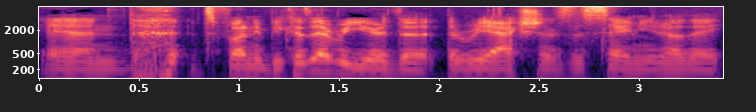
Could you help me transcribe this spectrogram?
And it's funny because every year the, the reaction is the same. You know, they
